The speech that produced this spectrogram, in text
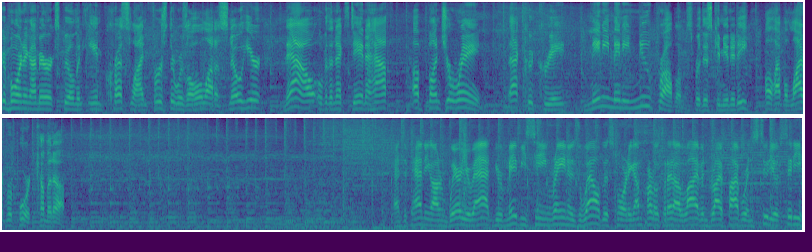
Good morning. I'm Eric Spillman in Crestline. First, there was a whole lot of snow here. Now, over the next day and a half, a bunch of rain. That could create many, many new problems for this community. I'll have a live report coming up. And depending on where you're at, you may be seeing rain as well this morning. I'm Carlos Herrera live in Drive 5. We're in Studio City.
